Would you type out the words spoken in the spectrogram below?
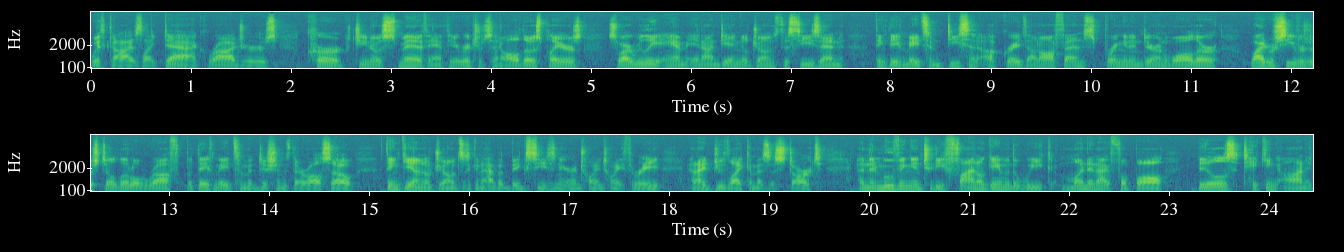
with guys like Dak, Rodgers, Kirk, Geno Smith, Anthony Richardson, all those players. So I really am in on Daniel Jones this season. I think they've made some decent upgrades on offense, bringing in Darren Waller. Wide receivers are still a little rough, but they've made some additions there also. I think Daniel Jones is going to have a big season here in 2023, and I do like him as a start. And then moving into the final game of the week, Monday Night Football, Bills taking on the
